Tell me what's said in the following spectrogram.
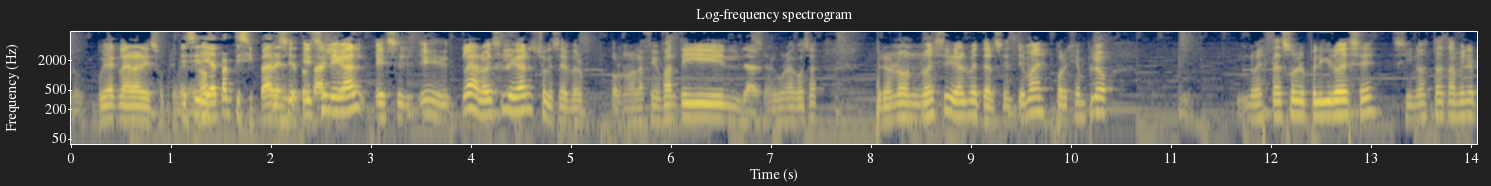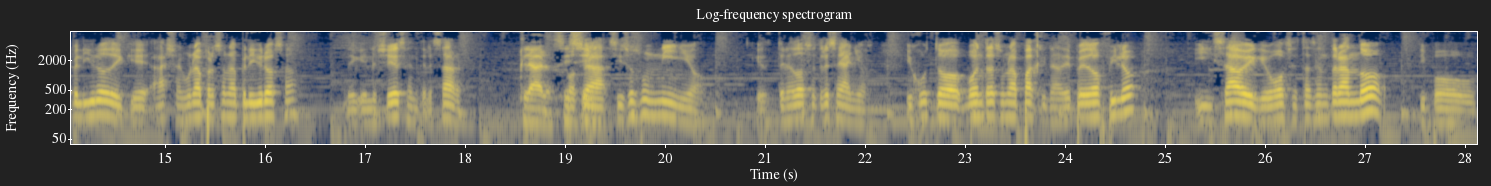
Lo- Voy a aclarar eso primero. Es ¿no? ilegal participar Es, en es actos. ilegal, es, es- claro, es ilegal, yo que sé, ver pornografía infantil, Claro. alguna cosa, pero no, no es ilegal meterse. El tema es, por ejemplo, no está solo el peligro ese, sino está también el peligro de que haya alguna persona peligrosa, de que le llegues a interesar. Claro, sí, o sí. sea, si sos un niño que tenés 12, 13 años y justo vos entras a una página de pedófilo y sabe que vos estás entrando, tipo,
